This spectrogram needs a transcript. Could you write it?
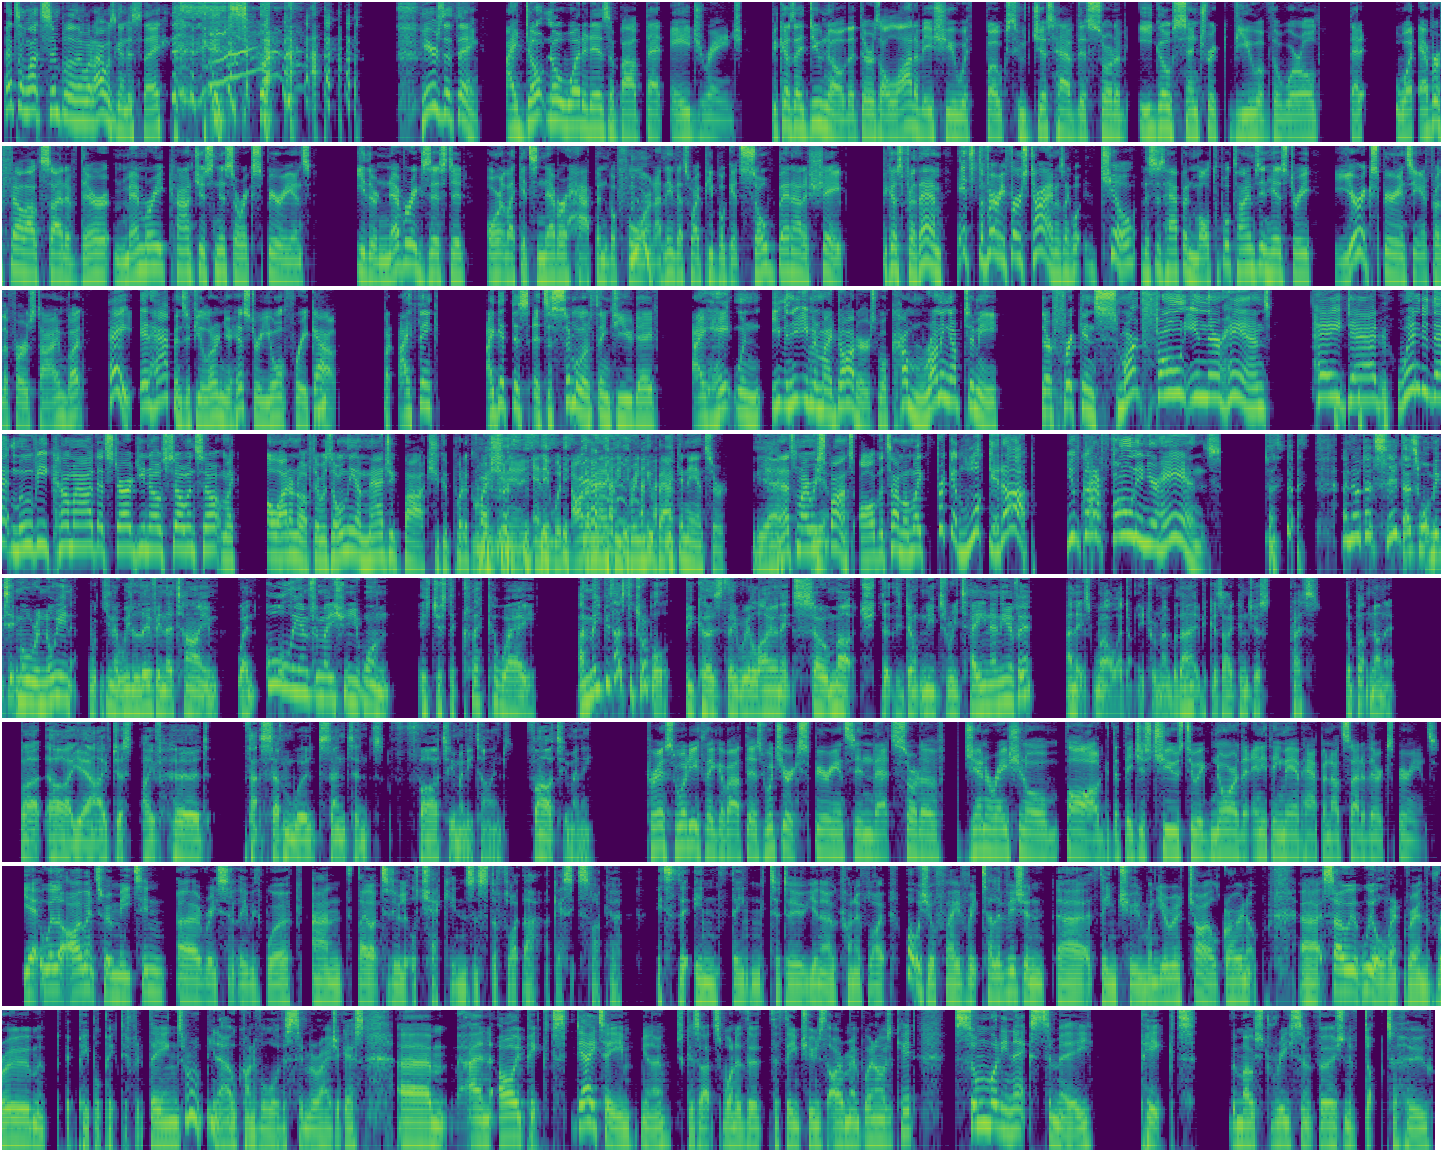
That's a lot simpler than what I was going to say. Here's the thing I don't know what it is about that age range because I do know that there's a lot of issue with folks who just have this sort of egocentric view of the world that whatever fell outside of their memory, consciousness, or experience either never existed or like it's never happened before. Hmm. And I think that's why people get so bent out of shape because for them, it's the very first time. It's like, well, chill. This has happened multiple times in history. You're experiencing it for the first time, but hey, it happens. If you learn your history, you won't freak mm-hmm. out. But I think I get this. It's a similar thing to you, Dave. I hate when even even my daughters will come running up to me, their freaking smartphone in their hands. Hey, Dad, when did that movie come out that starred you know so and so? I'm like, oh, I don't know. If there was only a magic box, you could put a question in it, and it would automatically bring you back an answer. Yeah, And that's my yeah. response all the time. I'm like, freaking look it up. You've got a phone in your hands. I know that's it. That's what makes it more annoying. You know, we live in a time when all the information you want is just a click away. And maybe that's the trouble because they rely on it so much that they don't need to retain any of it. And it's, well, I don't need to remember that because I can just press the button on it. But oh, yeah, I've just, I've heard that seven word sentence far too many times. Far too many. Chris, what do you think about this? What's your experience in that sort of generational fog that they just choose to ignore that anything may have happened outside of their experience? Yeah, well, I went to a meeting uh, recently with work, and they like to do little check-ins and stuff like that. I guess it's like a, it's the in thing to do, you know, kind of like, what was your favourite television uh, theme tune when you were a child growing up? Uh, so we all went around the room, and p- people picked different things. We're, you know, kind of all of a similar age, I guess. Um, and I picked the A Team, you know, just because that's one of the the theme tunes that I remember when I was a kid. Somebody next to me picked the most recent version of Doctor Who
